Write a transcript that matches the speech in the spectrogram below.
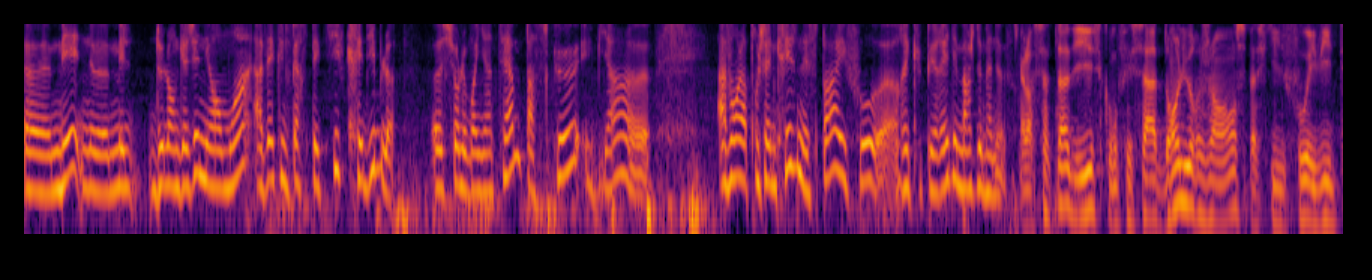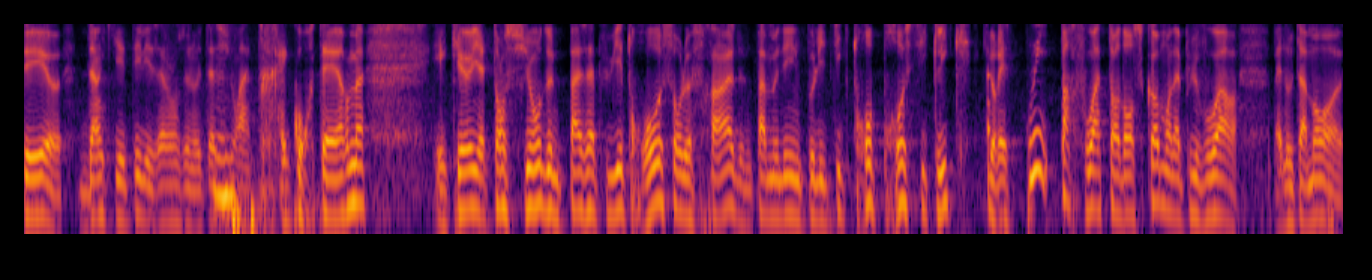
mais de l'engager néanmoins avec une perspective crédible sur le moyen terme parce que, eh bien, avant la prochaine crise, n'est-ce pas, il faut récupérer des marges de manœuvre. Alors certains disent qu'on fait ça dans l'urgence parce qu'il faut éviter d'inquiéter les agences de notation mmh. à très court terme et qu'il y a tension de ne pas appuyer trop sur le frein, de ne pas mener une politique trop procyclique qui aurait oui. parfois tendance, comme on a pu le voir, bah, notamment euh,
